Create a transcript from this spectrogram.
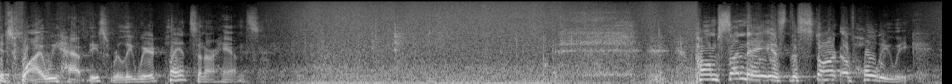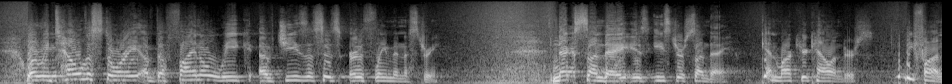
It's why we have these really weird plants in our hands. Palm Sunday is the start of Holy Week, where we tell the story of the final week of Jesus' earthly ministry. Next Sunday is Easter Sunday. Again, mark your calendars. It'll be fun.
